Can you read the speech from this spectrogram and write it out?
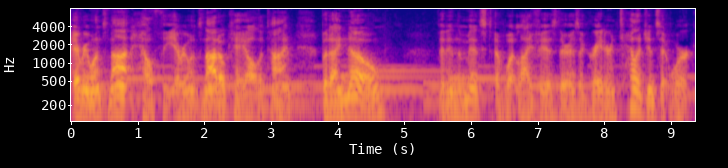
Everyone's not healthy, everyone's not okay all the time. But I know that in the midst of what life is, there is a greater intelligence at work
